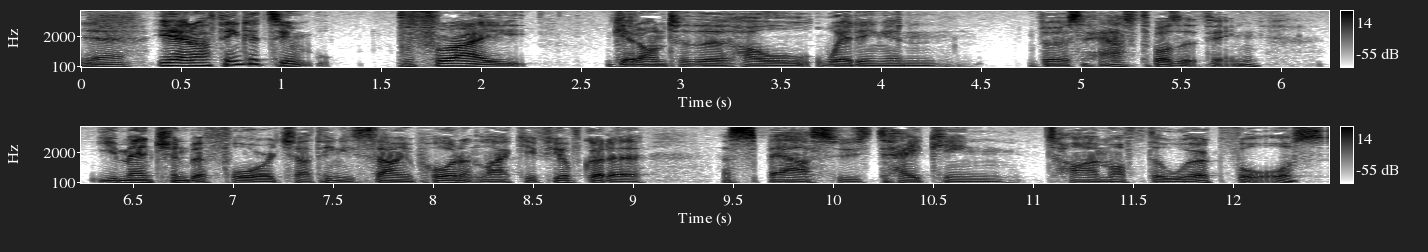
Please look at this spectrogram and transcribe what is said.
yeah, Yeah, and I think it's in, before I get onto the whole wedding and versus house deposit thing. You mentioned before, which I think is so important. Like if you've got a, a spouse who's taking time off the workforce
